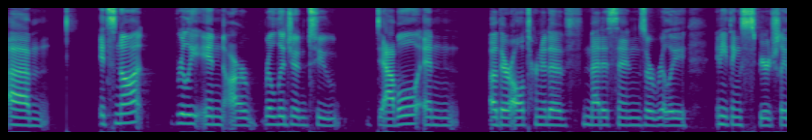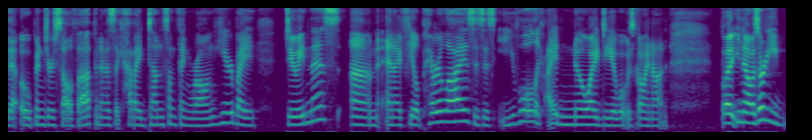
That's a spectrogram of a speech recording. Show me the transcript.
Um, it's not really in our religion to dabble in other alternative medicines or really anything spiritually that opened yourself up. And I was like, have I done something wrong here by doing this? Um, and I feel paralyzed. Is this evil? Like I had no idea what was going on. But you know, I was already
